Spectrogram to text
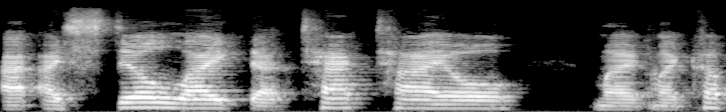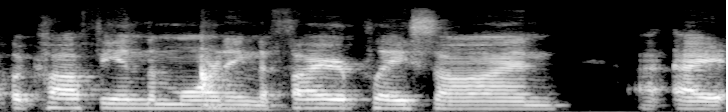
I, I, still like that tactile my my cup of coffee in the morning the fireplace on. I,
